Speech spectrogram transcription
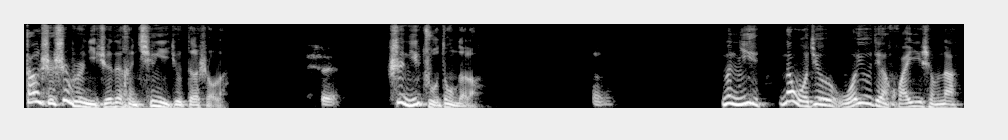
当时是不是你觉得很轻易就得手了？是是你主动的了？嗯，那你那我就我有点怀疑什么呢？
